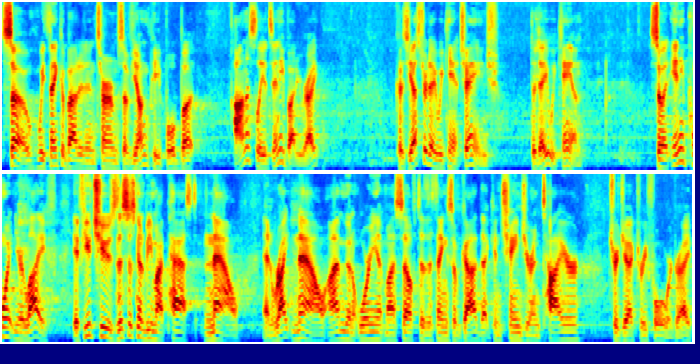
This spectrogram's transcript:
So we think about it in terms of young people, but honestly, it's anybody, right? Because yesterday we can't change, today we can. So at any point in your life, if you choose this is going to be my past now, and right now I'm going to orient myself to the things of God, that can change your entire trajectory forward, right?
